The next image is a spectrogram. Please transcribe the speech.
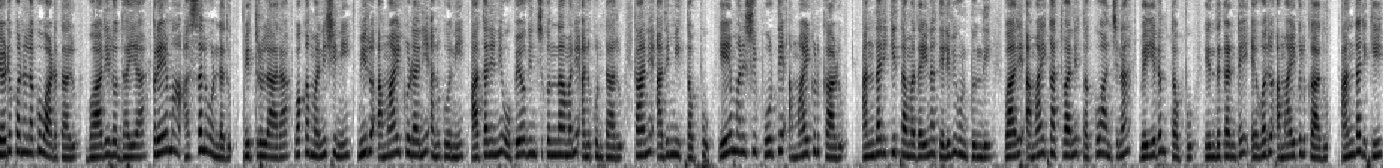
చెడు పనులకు వాడతారు. వారిలో దయ ప్రేమ అస్సలు ఉండదు. మిత్రులారా ఒక మనిషిని మీరు అమాయకుడని అనుకుని అతనిని ఉపయోగించుకుందామని అనుకుంటారు. కానీ అది మీ తప్పు. ఏ మనిషి పూర్తి అమాయకుడు కాడు. అందరికీ తమదైన తెలివి ఉంటుంది. వారి అమాయకత్వాన్ని తక్కువ అంచనా వేయడం తప్పు. ఎందుకంటే ఎవరు అమాయకులు కాదు. అందరికీ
